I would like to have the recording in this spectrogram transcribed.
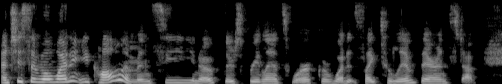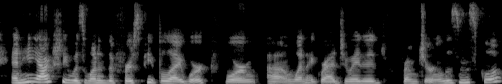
And she said, Well, why don't you call him and see, you know, if there's freelance work or what it's like to live there and stuff. And he actually was one of the first people I worked for uh, when I graduated from journalism school.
